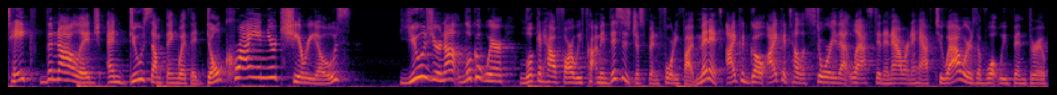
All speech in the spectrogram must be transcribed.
Take the knowledge and do something with it. Don't cry in your Cheerios. Use your not. Look at where, look at how far we've come. I mean, this has just been 45 minutes. I could go, I could tell a story that lasted an hour and a half, two hours of what we've been through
